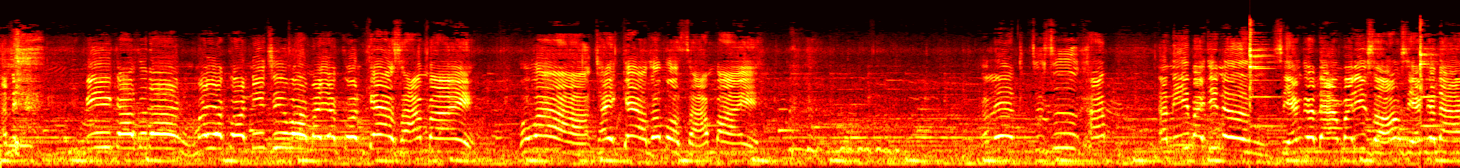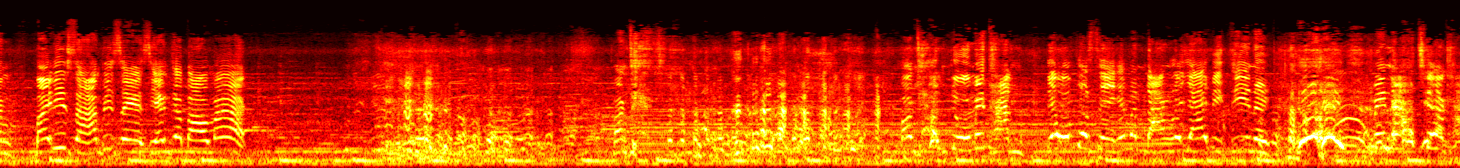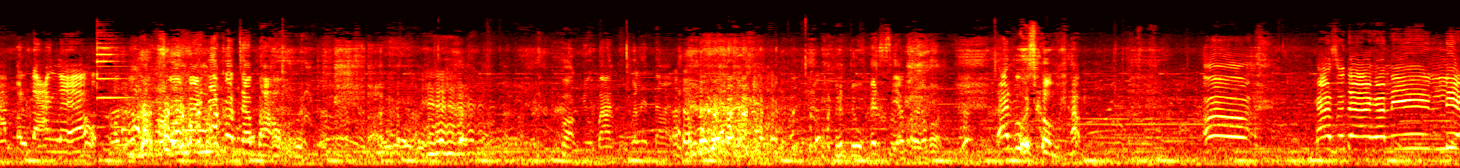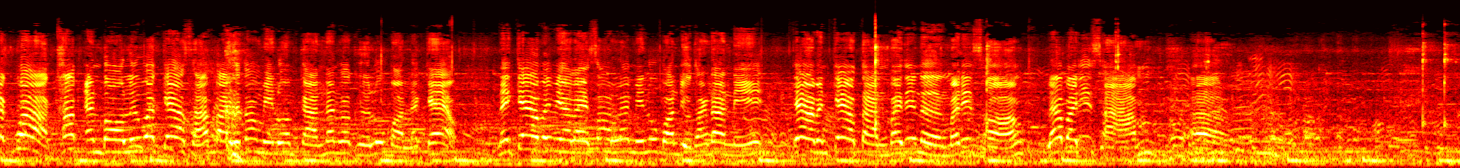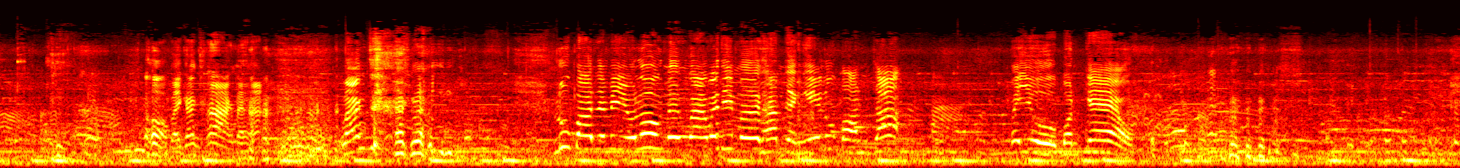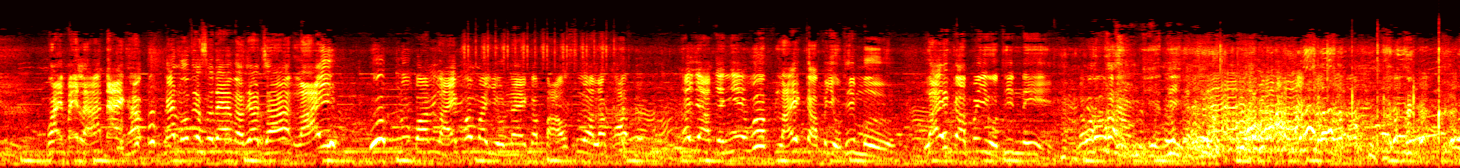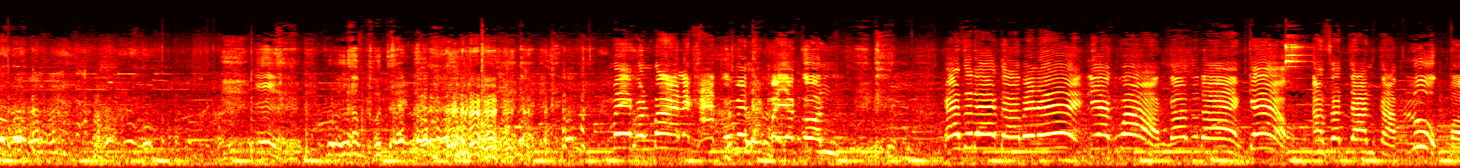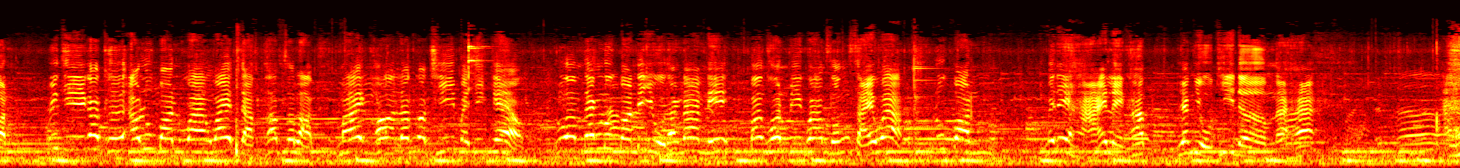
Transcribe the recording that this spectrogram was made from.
อันนี้มีการแสดงมายากลนี้ชื่อว่ามายากลแก้วสามใบ เพราะว่าใช้แก้วทั้งหมดสามใบ ก็เล่นซื่อๆครับ อันนี้ใบที่หนึ่งเสียงจะดังใบที่สองเสียงจะดัง ใบที่สามพิเศษเสียงจะเบามากบางทีบางท่านดูไม่ทัน เดี๋ยวผมจะเสกให้มันดังแล้วย้ายไปอีกที่หนึ่งไม่น่าเชื่อครับมันดังแล้ว ส่วนใบนี้ก็จะเบา บอกอยู่บ้านกูก็เล่นได้ ดูให้เสียงหมดท่านผู้ชมครับเอ่อการแสดงอันนี้เรียกว่าคัพแอนบอลหรือว่าแก้วสามใบจะต้องมีรวมกันนั่นก็คือลูกบอลและแก้ว ในแก้วไม่มีอะไรซ่อนและมีลูกบอลอยู่ทางด้านนี้ แก้วเป็นแก้วตันใบที่หนึ่งใบที่สองและใบที่สามเอ่อออกไปข้างๆนะฮะหลังจากนั้น ลูกบอลจะมีอยู่ลูกหนึ่งวางไว้ที่มือทำอย่างนี้ ลูกบอลจะไปอยู่บนแก้ว ไวไปเหรอได้ครับงั้นผมจะแสดงแบบช้าๆไหลวู้ปุ๊บลูกบอลไหลเข้ามาอยู่ในกระเป๋าเสื้อแล้วครับขยับอย่างนี้ปุ๊บไหลกลับไปอยู่ที่มือ ไหลกลับไปอยู่ที่นี่ แล้วว่าว่ามีนี่เออ คุณเริ่มเข้าใจแล้วไม่คนบ้าเลยค่ะคุณไม่นักมายากล การแสดงต่อไปนี้เรียกว่าการแสดงแก้วอัศจรรย์กับลูกบอลวิธีก็คือเอาลูกบอลวางไว้จับพับสลับ ไม้เคาะแล้วก็ชี้ไปที่แก้ว รวมทั้งลูกบอลที่อยู่ทางด้านนี้ บางคนมีความสงสัยว่าลูกบอลไม่ได้หายเลยครับ ยังอยู่ที่เดิมนะฮะ อ่า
